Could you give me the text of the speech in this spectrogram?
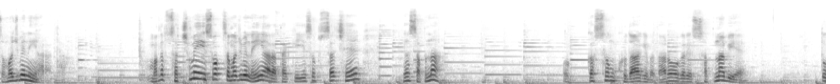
समझ में नहीं आ रहा था। मतलब सच में इस वक्त समझ में नहीं आ रहा था कि ये सब सच है या सपना। और कसम खुदा के बता रहा हूँ, अगर ये सपना भी है तो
